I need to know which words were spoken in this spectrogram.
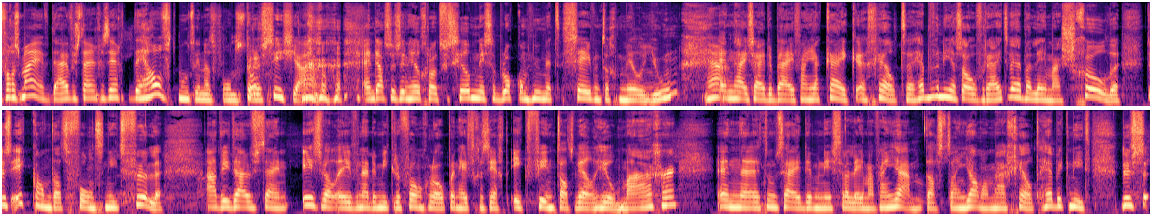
volgens mij heeft Duivenstein gezegd... de helft moet in het fonds, toch? Precies, ja. ja. en dat is dus een heel groot verschil. Minister Blok komt nu met 70 miljoen. Ja. En hij zei erbij van... ja, kijk, geld hebben we niet als overheid. We hebben alleen maar schulden. Dus ik kan dat fonds niet vullen. Adrie Duivenstein is wel even naar de microfoon gelopen... en heeft gezegd, ik vind dat wel heel mager. En uh, toen zei de minister alleen maar van... ja, dat is dan jammer, maar geld heb ik niet. Dus uh,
